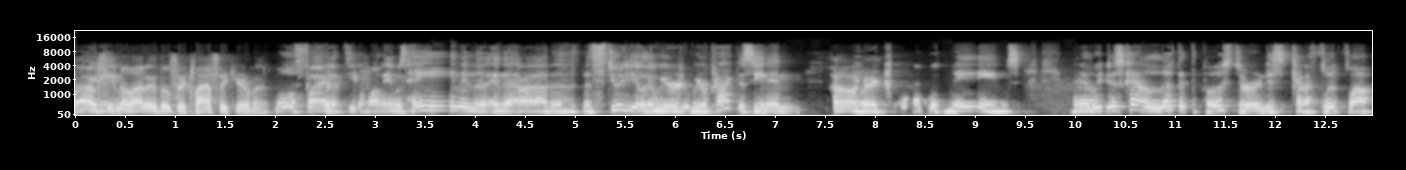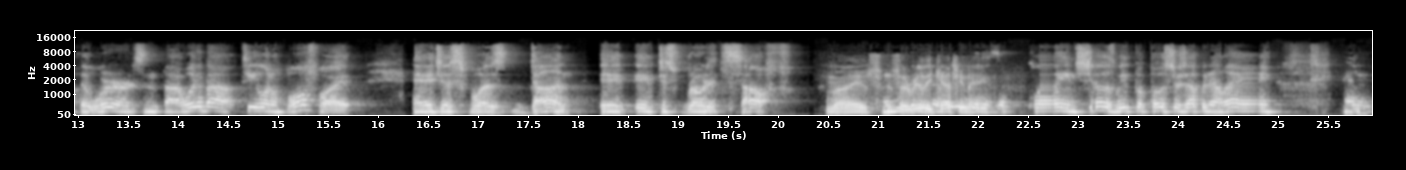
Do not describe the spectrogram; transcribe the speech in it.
I've seen a lot of those. Are classic here, man. Bullfight at Tijuana. It was hanging in the in the, uh, the the studio that we were we were practicing in Oh, okay. coming up with names, and then we just kind of looked at the poster and just kind of flip flopped the words and thought, "What about Tijuana Bullfight?" And it just was done. It it just wrote itself. Nice. That's a really catchy name. Playing shows, we put posters up in LA, and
